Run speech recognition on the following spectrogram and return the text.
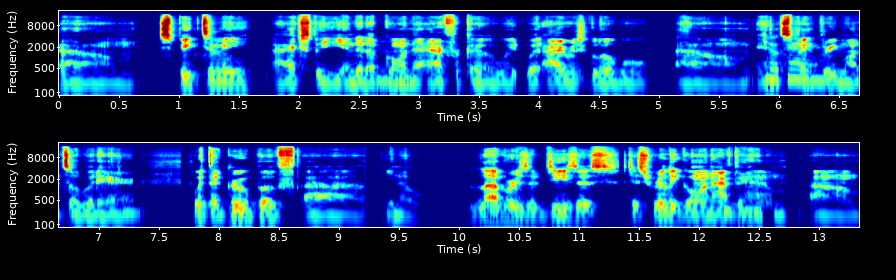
um, speak to me. I actually ended up going mm-hmm. to Africa with, with Iris Global um, and okay. spent three months over there mm-hmm. with a group of, uh, you know, lovers of Jesus, just really going after mm-hmm. him. Um,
